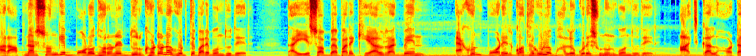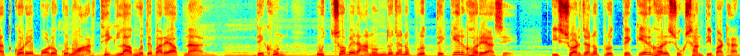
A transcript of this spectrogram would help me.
আর আপনার সঙ্গে বড় ধরনের দুর্ঘটনা ঘটতে পারে বন্ধুদের। তাই এসব ব্যাপারে খেয়াল রাখবেন। এখন পরের কথাগুলো ভালো করে শুনুন বন্ধুদের। আজকাল হঠাৎ করে বড় কোনো আর্থিক লাভ হতে পারে আপনার। দেখুন, উৎসবের আনন্দ যেন প্রত্যেকের ঘরে আসে। ঈশ্বর যেন প্রত্যেকের ঘরে সুখ শান্তি পাঠান।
